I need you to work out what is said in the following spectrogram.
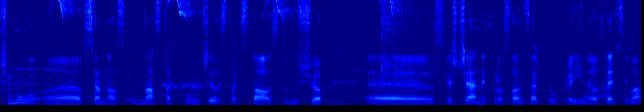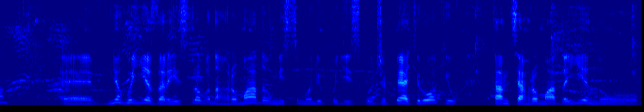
Чому е, все нас у нас так вийшло, так сталося? Тому що е, священник Православної церкви України, отець Іван. В нього є зареєстрована громада в місті Молів-Подільську. Вже 5 років там ця громада є. Ну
